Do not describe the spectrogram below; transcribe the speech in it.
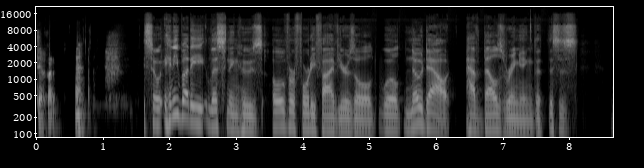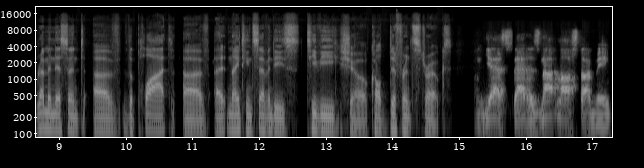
different. so, anybody listening who's over 45 years old will no doubt have bells ringing that this is reminiscent of the plot of a 1970s TV show called Diff'rent Strokes. Yes, that has not lost on me.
